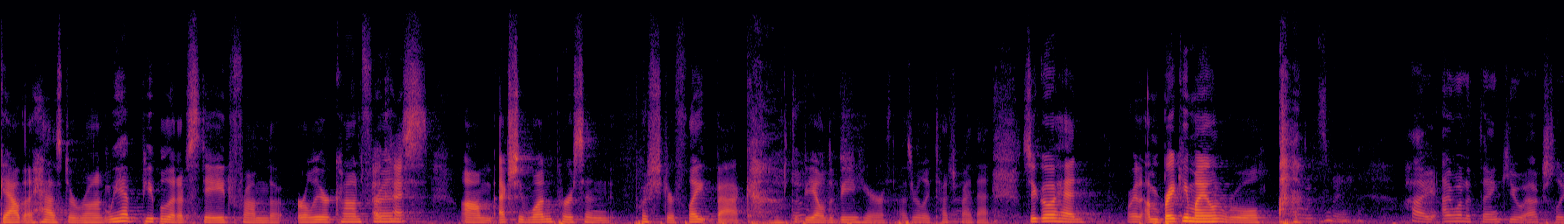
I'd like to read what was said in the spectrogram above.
gal that has to run. We have people that have stayed from the earlier conference. Um, actually, one person pushed her flight back to be able to be here. I was really touched by that. So go ahead. I'm breaking my own rule. Hi, I want to thank you actually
